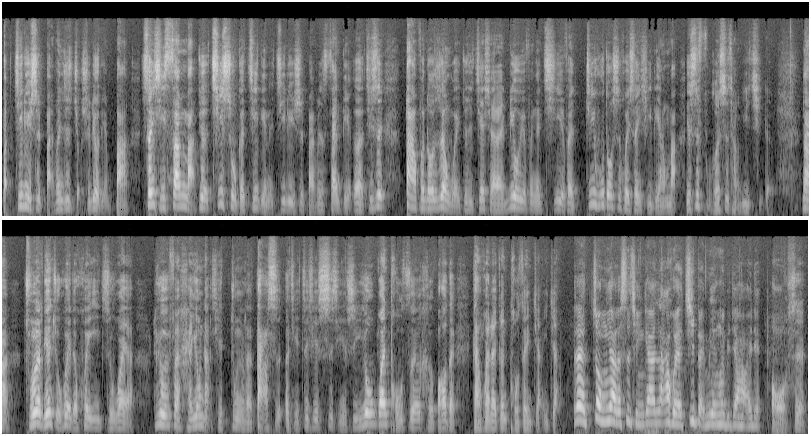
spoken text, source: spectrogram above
百几率是百分之九十六点八，升息三码就是七十五个基点的几率是百分之三点二。其实大部分都认为，就是接下来六月份跟七月份几乎都是会升息两码，也是符合市场预期的。那除了联储会的会议之外啊，六月份还有哪些重要的大事？而且这些事情是攸关投资人荷包的，赶快来跟投资人讲一讲。这重要的事情应该拉回来基本面会比较好一点。哦，是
